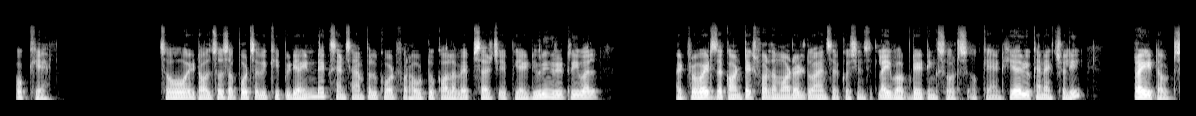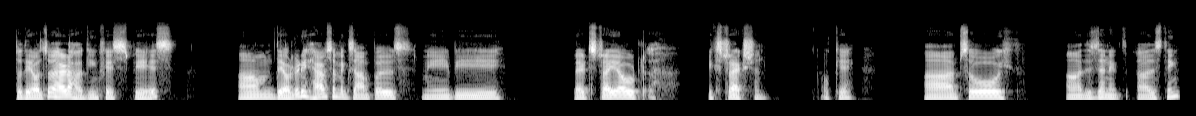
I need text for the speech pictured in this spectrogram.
Okay. So it also supports a Wikipedia index and sample code for how to call a web search API during retrieval. It provides the context for the model to answer questions live updating source. Okay. And here you can actually try it out. So they also had a Hugging Face space. Um, they already have some examples. Maybe let's try out extraction. Okay. Uh, so uh, this is an uh, this thing.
